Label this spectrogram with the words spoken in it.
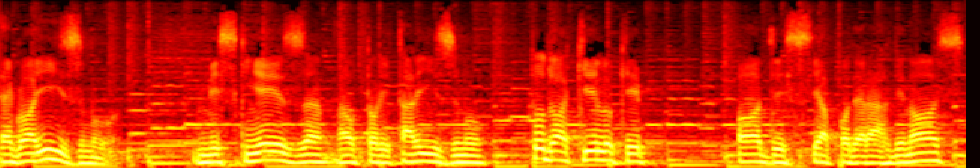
egoísmo, mesquinheza, autoritarismo, tudo aquilo que pode se apoderar de nós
